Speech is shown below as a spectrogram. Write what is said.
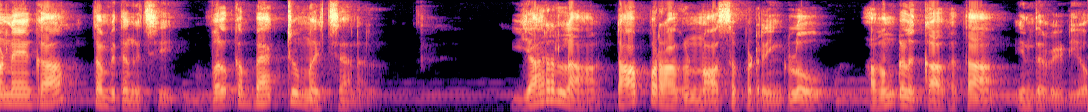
அண்ணேக்கா தம்பி தங்கச்சி. Welcome back to my channel யாரெல்லாம் டாப்பர் ஆகணும்னு ஆசைப்படுறீங்களோ அவங்களுக்காக தான் இந்த வீடியோ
